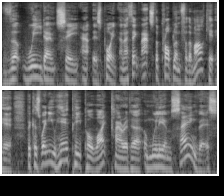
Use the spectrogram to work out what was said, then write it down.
That we don't see at this point. And I think that's the problem for the market here, because when you hear people like Clarida and Williams saying this,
